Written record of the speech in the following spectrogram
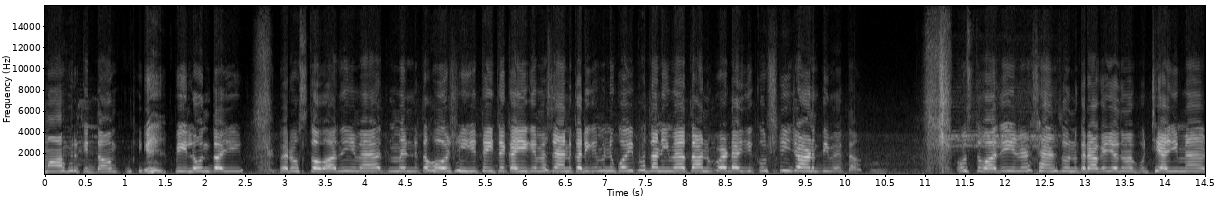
ਮਾਂ ਫਿਰ ਕਿਦਾਂ ਪੀ ਲਾਉਂਦਾ ਜੀ। ਫਿਰ ਉਸ ਤੋਂ ਬਾਅਦ ਹੀ ਮੈਂ ਮੈਨੂੰ ਤਾਂ ਹੋਸ਼ ਨਹੀਂ ਜਿੱਥੇ ਇੱਥੇ ਕਹੀ ਕਿ ਮੈਂ ਸੈਨ ਕਰੀ ਕਿ ਮੈਨੂੰ ਕੋਈ ਪਤਾ ਨਹੀਂ ਮੈਂ ਤਾਂ ਅਨਪੜ੍ਹ ਹਾਂ ਜੀ ਕੁਛ ਨਹੀਂ ਜਾਣਦੀ ਮੈਂ ਤਾਂ। ਉਸ ਤੋਂ ਬਾਅਦ ਹੀ ਇਹਨੇ ਸੈਨ ਸੁਣ ਕਰਾ ਕੇ ਜਦੋਂ ਮੈਂ ਪੁੱਛਿਆ ਜੀ ਮੈਂ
